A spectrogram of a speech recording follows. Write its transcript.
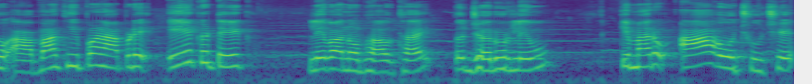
તો આમાંથી પણ આપણે એક ટેક લેવાનો ભાવ થાય તો જરૂર લેવું કે મારું આ ઓછું છે.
